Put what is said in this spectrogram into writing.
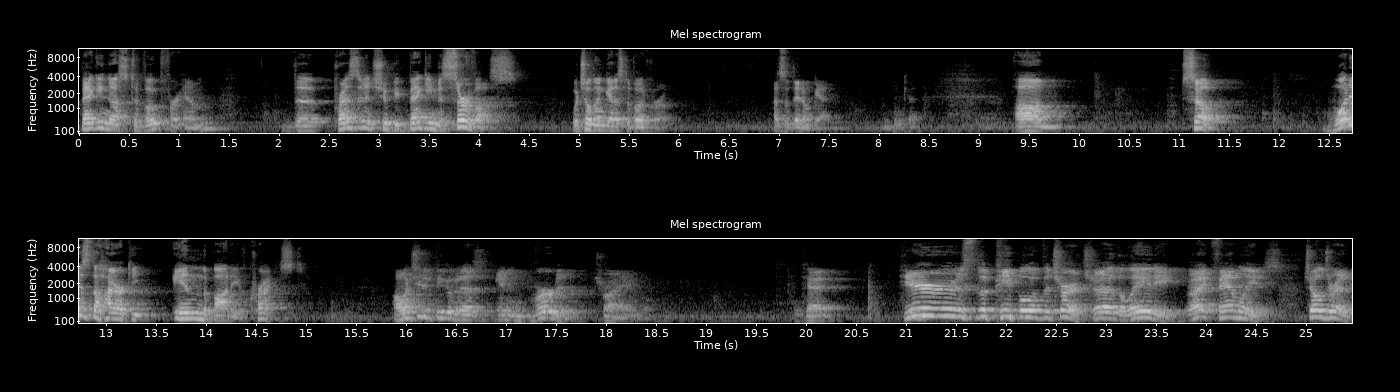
begging us to vote for him. The president should be begging to serve us, which will then get us to vote for him. That's what they don't get. Okay. Um, so, what is the hierarchy in the body of Christ? I want you to think of it as an inverted triangle. Okay? Here's the people of the church uh, the laity, right? Families, children,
